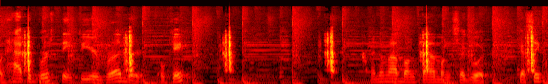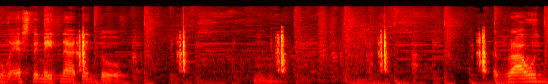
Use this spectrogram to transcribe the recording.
Or happy birthday to your brother. Okay? Ano nga bang tamang sagot? Kasi kung estimate natin to, hmm, round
